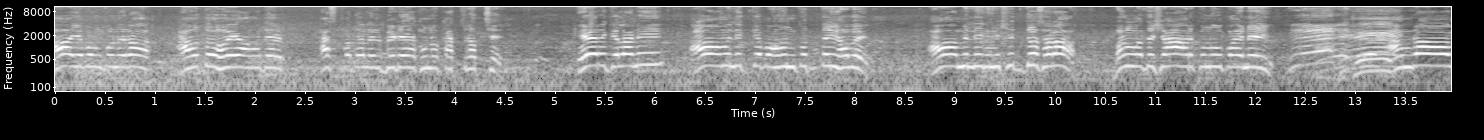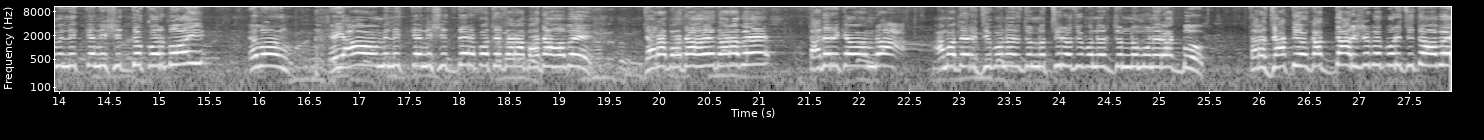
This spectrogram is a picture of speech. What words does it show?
ভাই এবং বোনেরা আহত হয়ে আমাদের হাসপাতালের বেডে এখনও কাতরাচ্ছে। এর গেলানি আওয়ামী লীগকে বহন করতেই হবে। আওয়ামী লীগ নিষিদ্ধ ছাড়া বাংলাদেশে আর কোনো উপায় নেই। আমরা আওয়ামী লীগকে নিষিদ্ধ করবই এবং এই আওয়ামী লীগকে নিষিদ্ধের পথে যারা বাধা হবে, যারা বাধা হয়ে দাঁড়াবে, তাদেরকেও আমরা আমাদের জীবনের জন্য, চিরজীবনের জন্য মনে রাখব, তারা জাতীয় গাদ্দার হিসেবে পরিচিত হবে।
